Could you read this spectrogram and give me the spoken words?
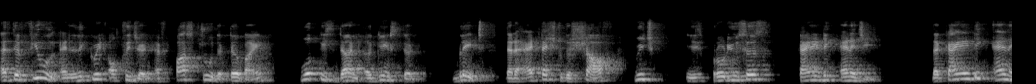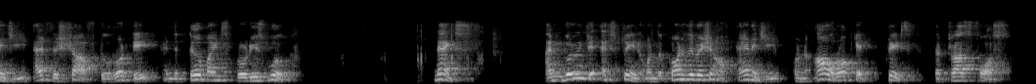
As the fuel and liquid oxygen have passed through the turbine, work is done against the blades that are attached to the shaft, which is, produces kinetic energy. The kinetic energy helps the shaft to rotate and the turbines produce work. Next, I'm going to explain on the conservation of energy on how rocket creates the thrust force.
